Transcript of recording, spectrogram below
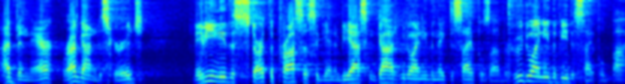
I've been there where I've gotten discouraged. Maybe you need to start the process again and be asking God, who do I need to make disciples of? Or who do I need to be discipled by?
